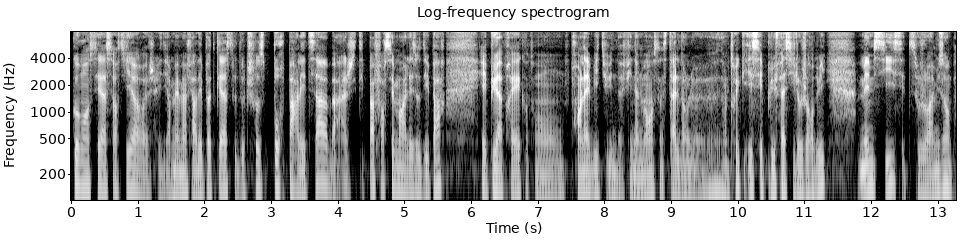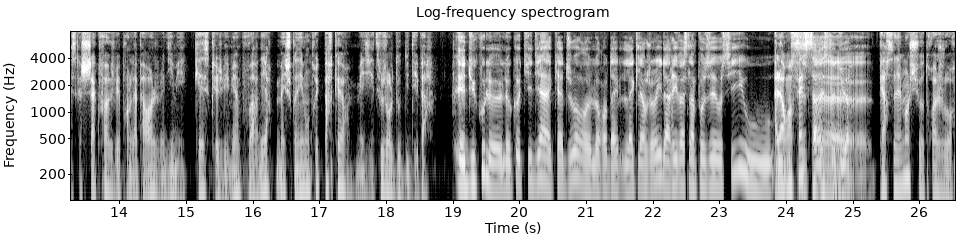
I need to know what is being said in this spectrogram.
commencer à sortir, j'allais dire même à faire des podcasts ou d'autres choses pour parler de ça, bah, j'étais pas forcément à l'aise au départ. Et puis après, quand on prend l'habitude, bah, finalement, on s'installe dans le, dans le truc et c'est plus facile aujourd'hui, même si c'est toujours amusant parce qu'à chaque fois que je vais prendre la parole, je me dis, mais qu'est-ce que je vais bien pouvoir dire? Mais je connais mon truc par cœur, mais j'ai toujours le doute du départ. Et du coup, le, quotidien à 4 jours, euh, Laurent la Clergerie, il arrive à se l'imposer aussi ou Alors en fait, ça reste dur? euh, Personnellement, je suis aux 3 jours.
